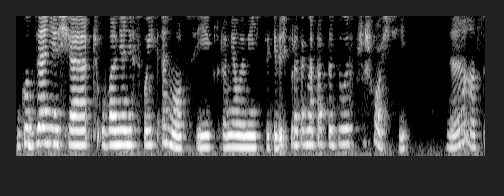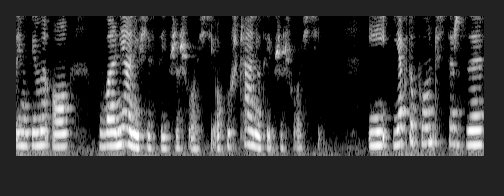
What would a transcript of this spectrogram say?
godzenie się czy uwalnianie swoich emocji, które miały miejsce kiedyś, które tak naprawdę były w przeszłości. Nie? A tutaj mówimy o uwalnianiu się z tej przeszłości, opuszczaniu tej przeszłości. I jak to połączyć też z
